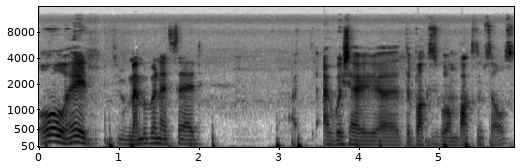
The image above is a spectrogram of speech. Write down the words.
Oh, hey, remember when I said I, I wish I uh, the boxes will unbox themselves?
